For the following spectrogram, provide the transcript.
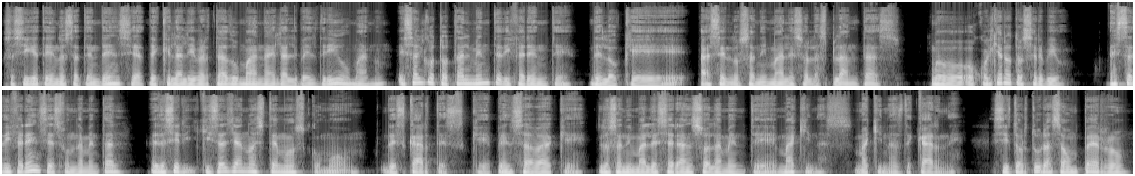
se sigue teniendo esta tendencia de que la libertad humana, el albedrío humano, es algo totalmente diferente de lo que hacen los animales o las plantas o cualquier otro ser vivo. Esta diferencia es fundamental. Es decir, quizás ya no estemos como Descartes, que pensaba que los animales eran solamente máquinas, máquinas de carne. Si torturas a un perro,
